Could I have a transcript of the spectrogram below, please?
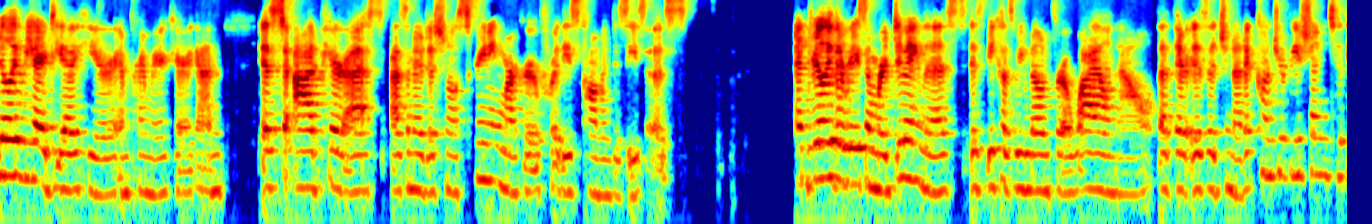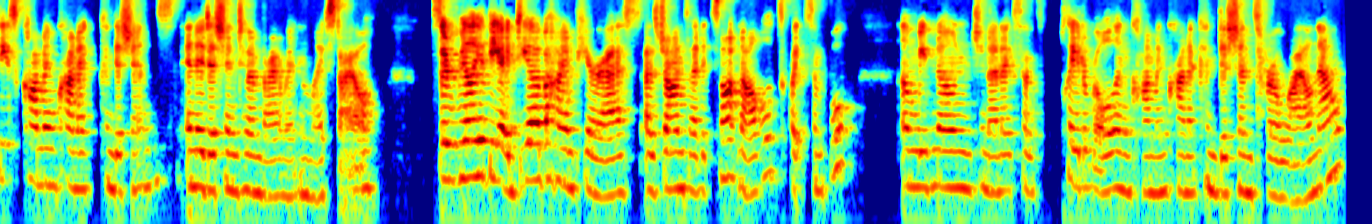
Really, the idea here in primary care again is to add PRS as an additional screening marker for these common diseases. And really, the reason we're doing this is because we've known for a while now that there is a genetic contribution to these common chronic conditions, in addition to environment and lifestyle. So, really, the idea behind PRS, as John said, it's not novel, it's quite simple. Um, we've known genetics have played a role in common chronic conditions for a while now.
